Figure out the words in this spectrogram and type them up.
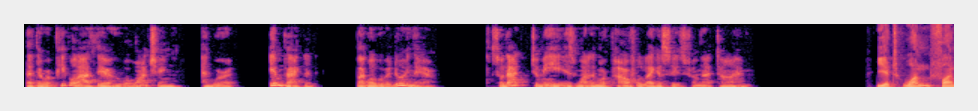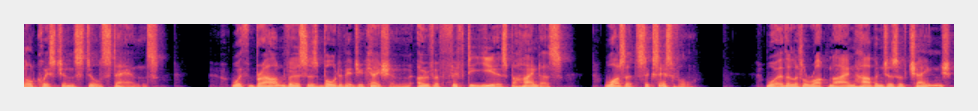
that there were people out there who were watching and were impacted by what we were doing there. So that to me is one of the more powerful legacies from that time. Yet one final question still stands. With Brown versus Board of Education over 50 years behind us, was it successful? Were the Little Rock Nine harbingers of change?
